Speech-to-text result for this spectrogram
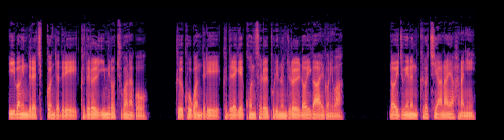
이방인들의 집권자들이 그들을 임의로 주관하고 그 고관들이 그들에게 권세를 부리는 줄을 너희가 알거니와 너희 중에는 그렇지 않아야 하나니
